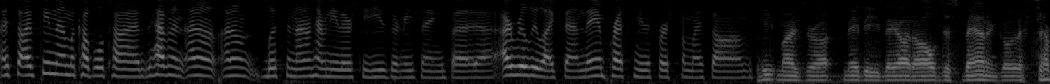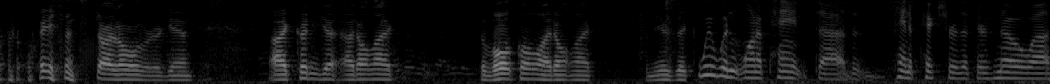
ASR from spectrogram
I saw, I've seen them a couple of times. I haven't. I don't. I don't listen. I don't have any of their CDs or anything. But uh, I really like them. They impressed me the first time I saw them. Heatmiser, ought- maybe they ought to all disband and go their separate ways and start over again. I couldn't get, I don't like the vocal, I don't like the music. We wouldn't want to paint uh, the, paint a picture that there's no uh,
